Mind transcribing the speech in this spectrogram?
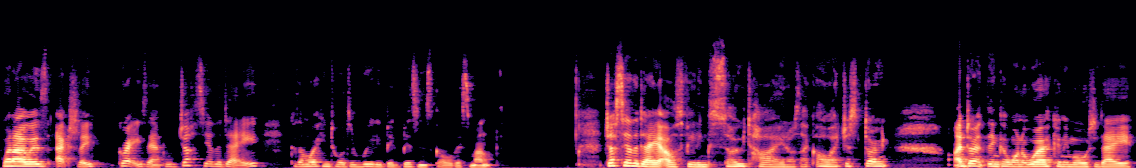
when I was actually, great example, just the other day, because I'm working towards a really big business goal this month just the other day I was feeling so tired. I was like, "Oh, I just don't I don't think I want to work anymore today."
